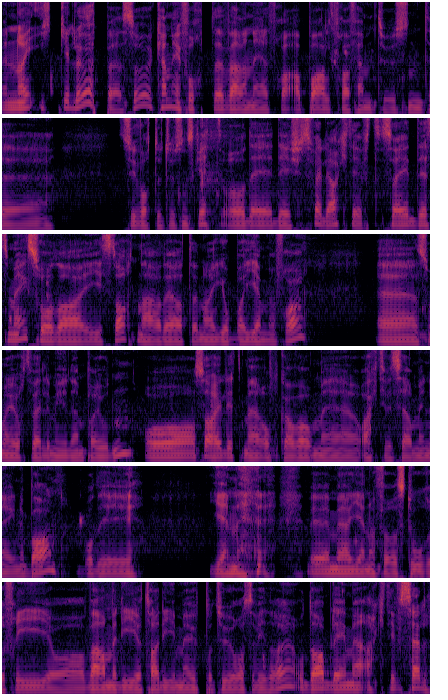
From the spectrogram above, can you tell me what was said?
Men når jeg ikke løper, så kan jeg fort eh, være ned fra, på alt fra 5000 til 7000-8000 skritt, og det, det, er ikke så veldig aktivt. Så jeg, det som jeg så da i starten her, det er at når jeg jobber hjemmefra, eh, som jeg har gjort veldig mye i den perioden, og så har jeg litt mer oppgaver med å aktivisere mine egne barn, både i Eh, med å gjennomføre store fri og være med de og ta de med ut på tur osv. Og, så og da ble jeg mer aktiv selv.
